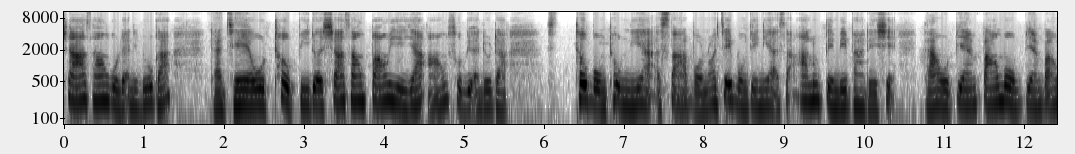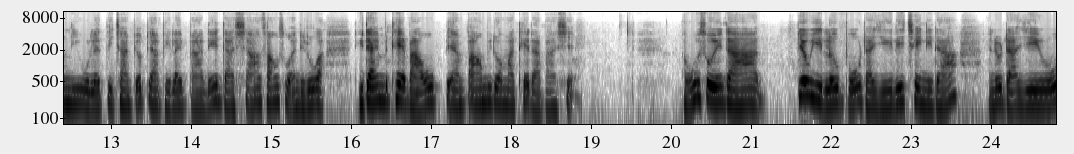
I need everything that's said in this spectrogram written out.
ရှားဆောင်ကိုလည်းအန်တို့ကဒါဂျယ်ကိုထုတ်ပြီးတော့ရှားဆောင်ပေါင်းရည်ရအောင်ဆိုပြီးအန်တို့ဒါထုတ်ပုံထုတ်နည်းအစပေါ့နော်ကြိတ်ပုံကြိတ်နည်းအစအားလုံးတင်ပေးပါတယ်ရှင့်ဒါကိုပြန်ပေါင်းပုံပြန်ပေါင်းနည်းကိုလည်းတေချာပြောပြပေးလိုက်ပါတယ်ဒါရှားဆောင်ဆိုအန်ဒီတို့ကဒီတိုင်းမထည့်ပါဘူးပြန်ပေါင်းပြီးတော့မှထည့်တာပါရှင့်အခုဆိုရင်ဒါ ပြုတ်ရည်လို့ဖို့ဒါရေလေးချိန်နေတာအတို့ဒါရေကို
